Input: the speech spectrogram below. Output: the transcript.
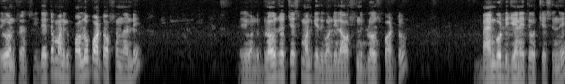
ఇదిగోండి ఫ్రెండ్స్ ఇదైతే మనకి పళ్ళు పాట వస్తుందండి. ఇదిగోండి బ్లౌజ్ వచ్చేసి మనకి ఇదిగోండి ఇలా వస్తుంది బ్లౌజ్ పార్ట్ మ్యాంగో డిజైన్ అయితే వచ్చేసింది.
